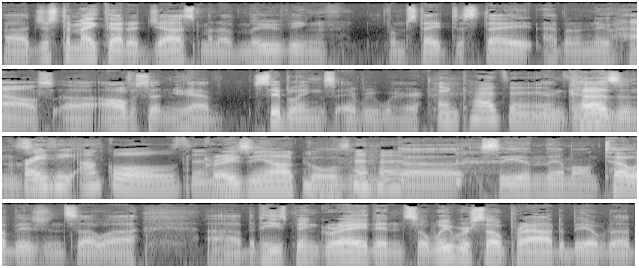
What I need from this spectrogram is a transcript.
uh, just to make that adjustment of moving from state to state, having a new house, uh, all of a sudden you have siblings everywhere. and cousins And cousins crazy and uncles and crazy uncles and uh, seeing them on television. So, uh, uh, but he's been great, and so we were so proud to be able to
